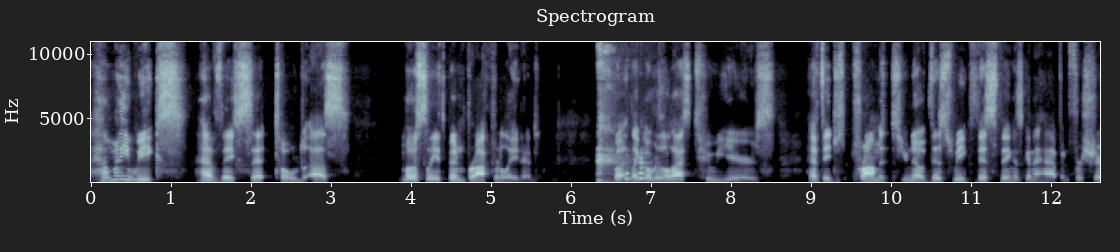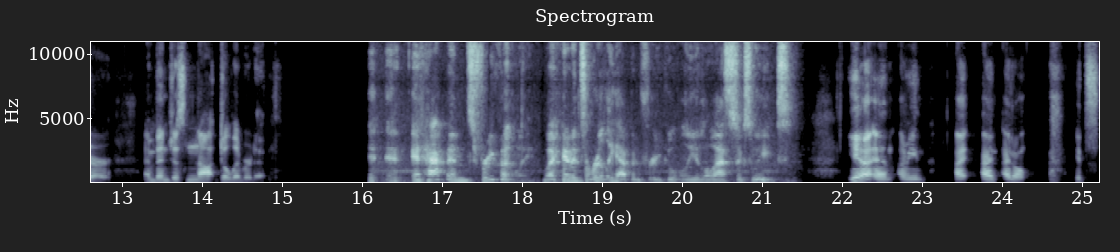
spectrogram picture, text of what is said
How many weeks have they sit told us? Mostly it's been Brock related. But like over the last two years, have they just promised you know this week this thing is gonna happen for sure and then just not delivered it? It, it, it happens frequently. Like, and it's really happened frequently in the last six weeks. Yeah, and I mean I I, I don't it's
